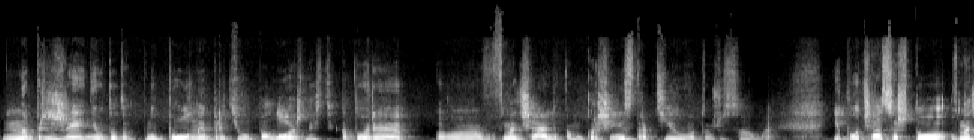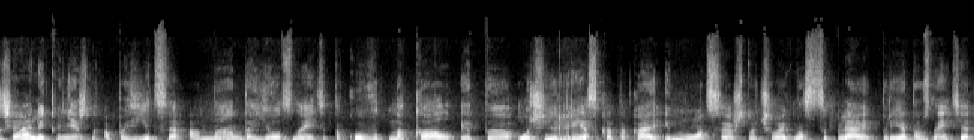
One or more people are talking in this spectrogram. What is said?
напряжение, вот это ну, полная противоположность, которая э, в начале, там, укрощение строптивого то же самое. И получается, что в начале, конечно, оппозиция, она дает, знаете, такой вот накал. Это очень резко такая эмоция, что человек нас цепляет. При этом, знаете,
